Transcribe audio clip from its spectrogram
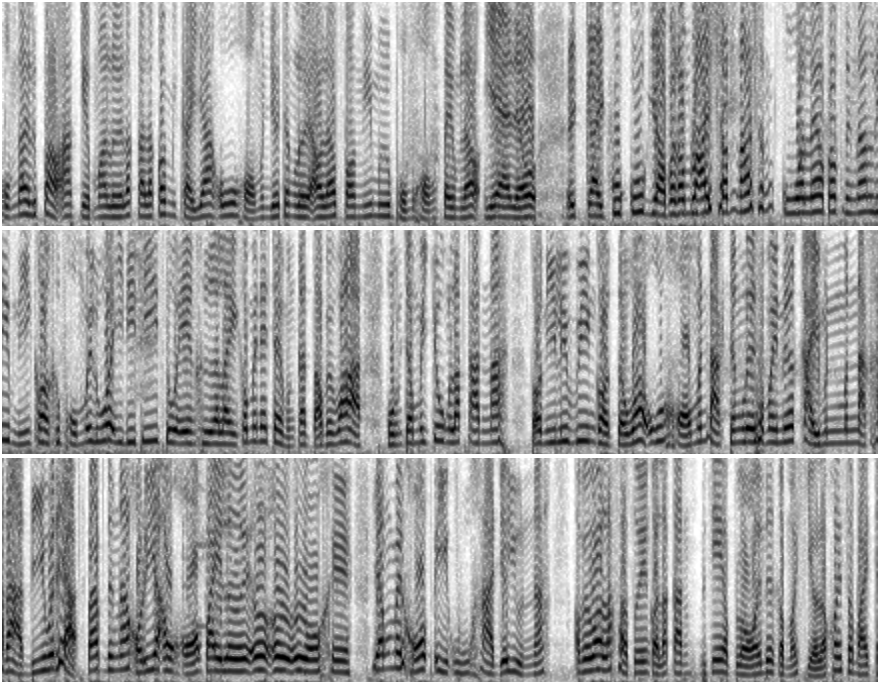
ผมได้หรือเปล่าอะเก็บมาเลยแล้วกันแล้วก็มีไก่ย่างโอ้ของมันเยอะจังเลยเอาแล้วตอนนี้มือผมของเต็มแล้วแย่แล้วไอ้ไก่กุ๊กกุ๊กอย่ามาทำร้ายฉันนะฉันกลัวแล้วแป๊บนึงนะรีบหนีก่อนคือผมไม่รู้ว่าอีดีที่ตัวเองคืออะไรก็ไม่แน่ใจเหมือนกันแต่เอาไปว่า ผมจะไม่ยุ่งละกันนะตอนนี้รีบวิ่งก่อนแต่ว่าอู้ของมันหนักจังเลยทำไมเนื้อไก่มันมันหนักขนาดนี้วะเนี่ยแป๊บนึงนะขอที่จะเอาของไปเลยเออเออเออโอเค ยังไม่ครบอีกอู้ขาดเยอะอยู่นะ เอาไปนว่ารักษาตัวเองก่อนละกันเรียบร้อยเลือกกับมาเขียวแล้วค่อยสบายใจ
